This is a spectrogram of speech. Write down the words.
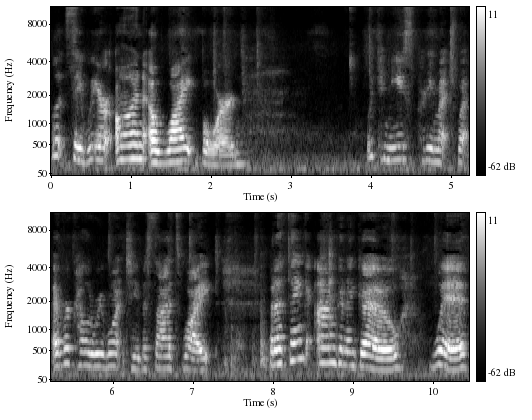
let's see, we are on a whiteboard we can use pretty much whatever color we want to besides white. But I think I'm going to go with,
